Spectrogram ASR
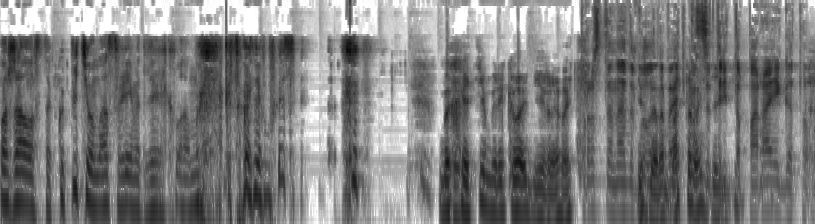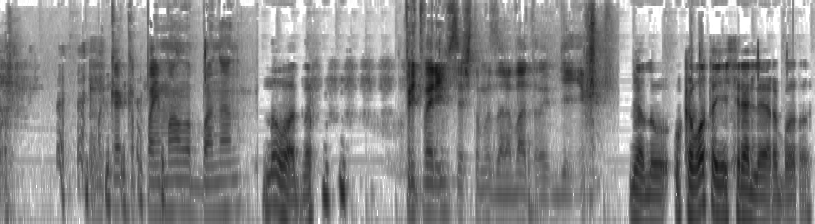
Пожалуйста, купите у нас время для рекламы. Кто-нибудь. мы хотим рекламировать. Просто надо было добавить зарабатывать просто три топора и готово. Макака поймала банан. Ну ладно. Притворимся, что мы зарабатываем денег. Не, ну у кого-то есть реальная работа.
